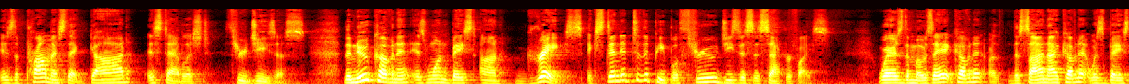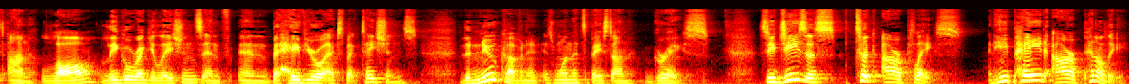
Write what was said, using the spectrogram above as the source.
is the promise that God established through Jesus. The new covenant is one based on grace extended to the people through Jesus' sacrifice. Whereas the Mosaic covenant or the Sinai covenant was based on law, legal regulations, and, and behavioral expectations, the new covenant is one that's based on grace. See, Jesus took our place and he paid our penalty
